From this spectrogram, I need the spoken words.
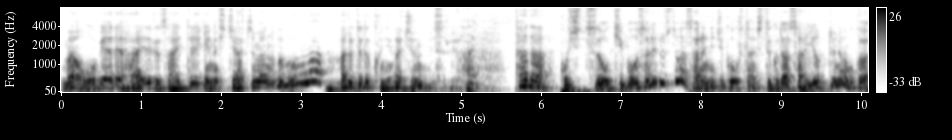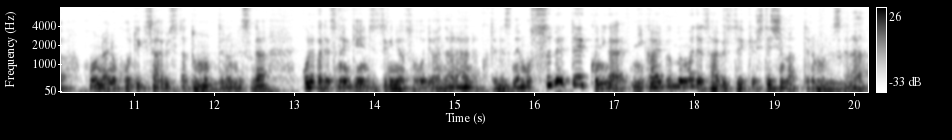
まあ大部屋で入れる最低限の7、8万の部分は、ある程度国が準備するよ。うんはい。ただ、個室を希望される人はさらに自己負担してくださいよっていうのは僕は本来の公的サービスだと思ってるんですが、これがですね、現実的にはそうではならなくてですね、もうすべて国が2階部分までサービス提供してしまってるもんですから、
